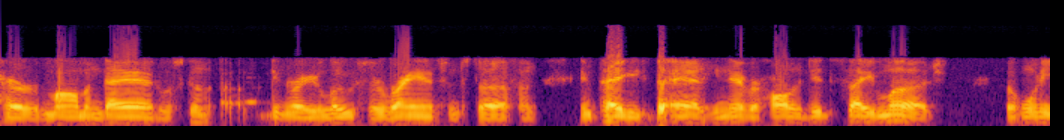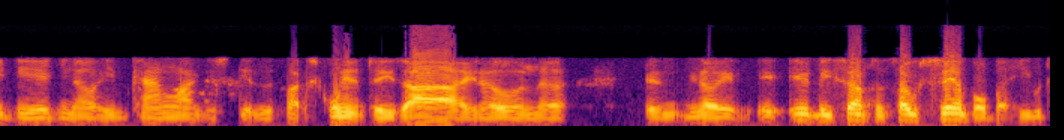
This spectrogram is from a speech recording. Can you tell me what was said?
her mom and dad was gonna, uh, getting ready to lose their ranch and stuff, and and Peggy's dad, he never hardly did say much, but when he did, you know, he'd kind of like just get this like squint to his eye, you know, and uh, and you know, it, it it would be something so simple, but he would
